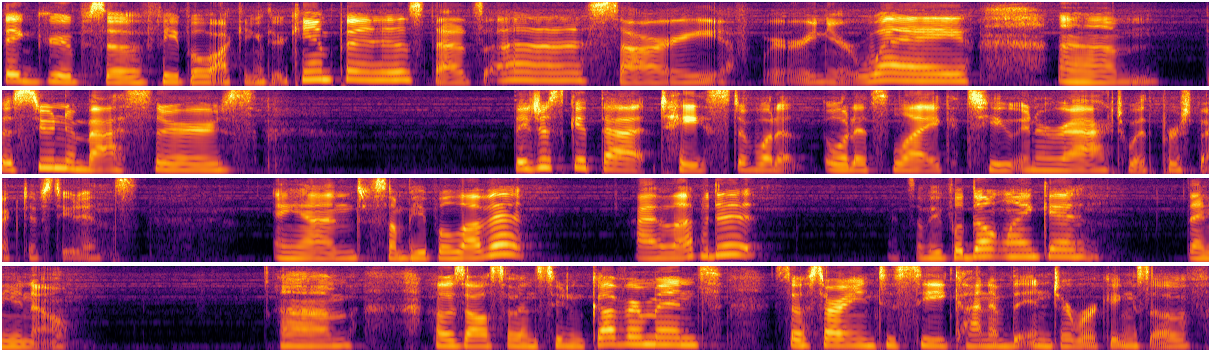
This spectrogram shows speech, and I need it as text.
big groups of people walking through campus, that's us. Sorry if we're in your way. Um, the student ambassadors, they just get that taste of what it, what it's like to interact with prospective students. And some people love it. I loved it. And some people don't like it. Then you know. Um, I was also in student government, so starting to see kind of the interworkings of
